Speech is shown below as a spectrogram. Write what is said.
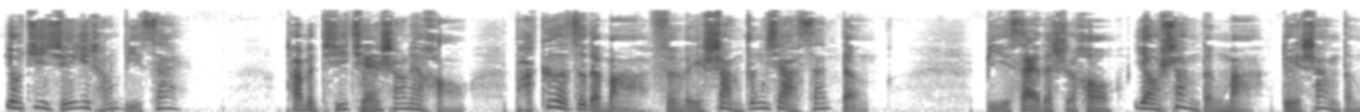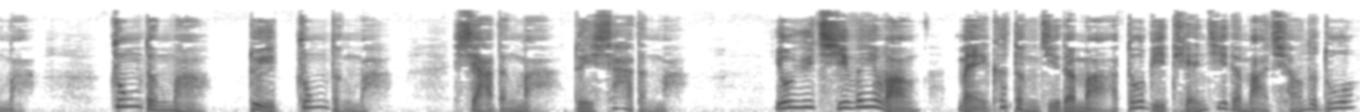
要进行一场比赛。他们提前商量好，把各自的马分为上中下三等。比赛的时候，要上等马对上等马，中等马对中等马，下等马对下等马。由于齐威王每个等级的马都比田忌的马强得多，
